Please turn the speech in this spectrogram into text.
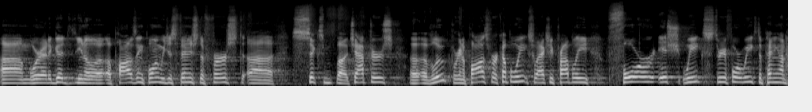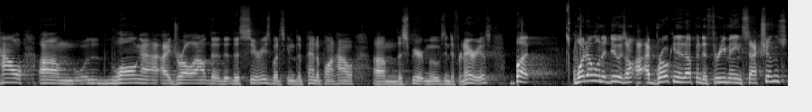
Um, we're at a good, you know, a, a, pausing point. We just finished the first uh, six uh, chapters uh, of Luke. We're going to pause for a couple weeks. So actually, probably four-ish weeks, three or four weeks, depending on how um, long I, I, draw out the, the, this series. But it's going to depend upon how um, the Spirit moves in different areas. But what I want to do is I've broken it up into three main sections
